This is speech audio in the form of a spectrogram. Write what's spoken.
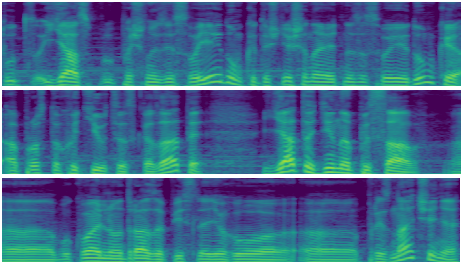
тут я почну зі своєї думки, точніше, навіть не зі своєї думки, а просто хотів це сказати. Я тоді написав, е, буквально одразу після його е, призначення,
